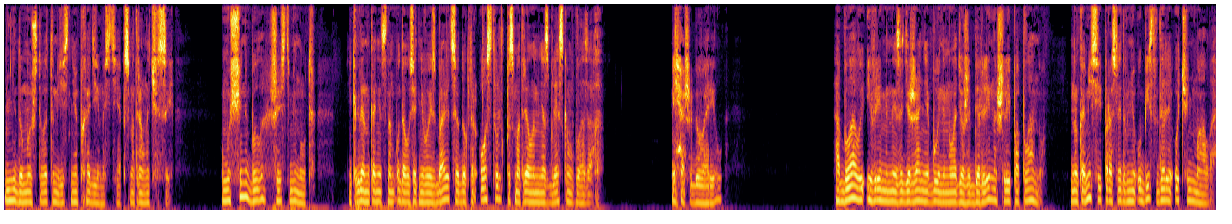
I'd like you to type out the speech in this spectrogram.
Не думаю, что в этом есть необходимость. Я посмотрел на часы. У мужчины было шесть минут — и когда, наконец, нам удалось от него избавиться, доктор Оствальд посмотрел на меня с блеском в глазах. «Я же говорил...» Облавы и временные задержания буйной молодежи Берлина шли по плану, но комиссии по расследованию убийств дали очень мало.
